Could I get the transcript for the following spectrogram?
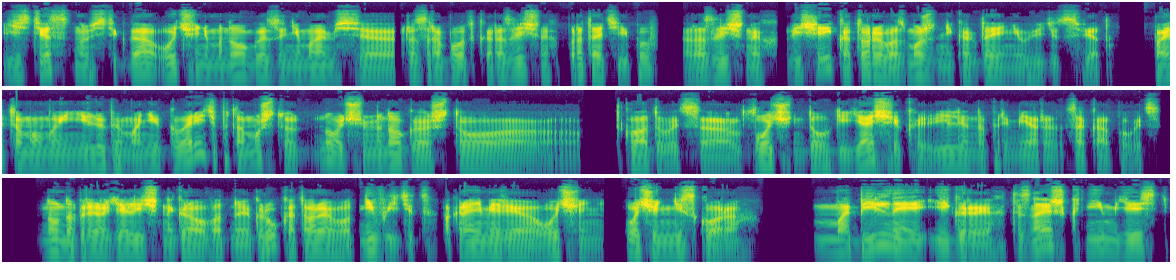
Естественно, всегда очень много занимаемся разработкой различных прототипов, различных вещей, которые, возможно, никогда и не увидят свет. Поэтому мы не любим о них говорить, потому что ну, очень много что откладывается в очень долгий ящик или, например, закапывается. Ну, например, я лично играл в одну игру, которая вот не выйдет. По крайней мере, очень, очень не скоро. Мобильные игры, ты знаешь, к ним есть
